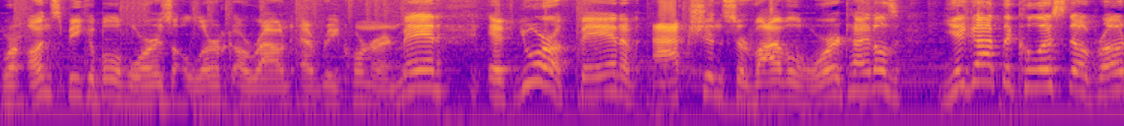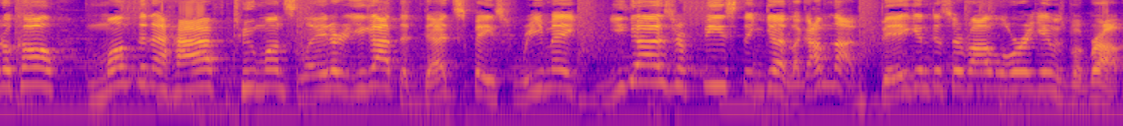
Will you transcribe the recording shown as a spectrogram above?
where unspeakable horrors lurk around every corner. And man, if you're a fan of action survival horror titles, you got the Callisto Protocol, month and a half, two months later, you got the Dead Space remake. You guys are feasting good. Like, I'm not big into survival horror games, but bro,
